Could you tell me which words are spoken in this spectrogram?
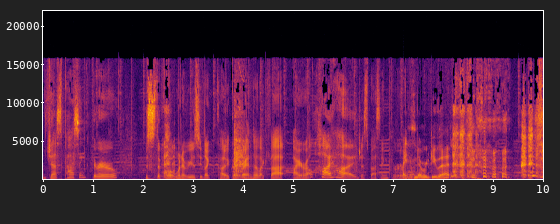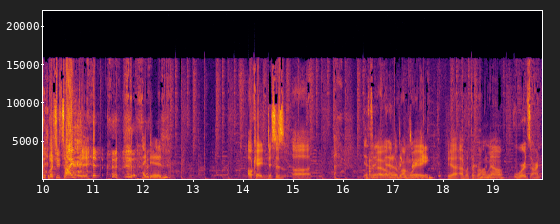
Just passing through. This is the quote whenever you see like Kaika, right? And they're like that IRL. Hi, hi. Just passing through. I never do that. but you typed it. I did. Okay, this is, uh, Is it? I went I the wrong way. Yeah, I went the wrong Oh, way. no. Words aren't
